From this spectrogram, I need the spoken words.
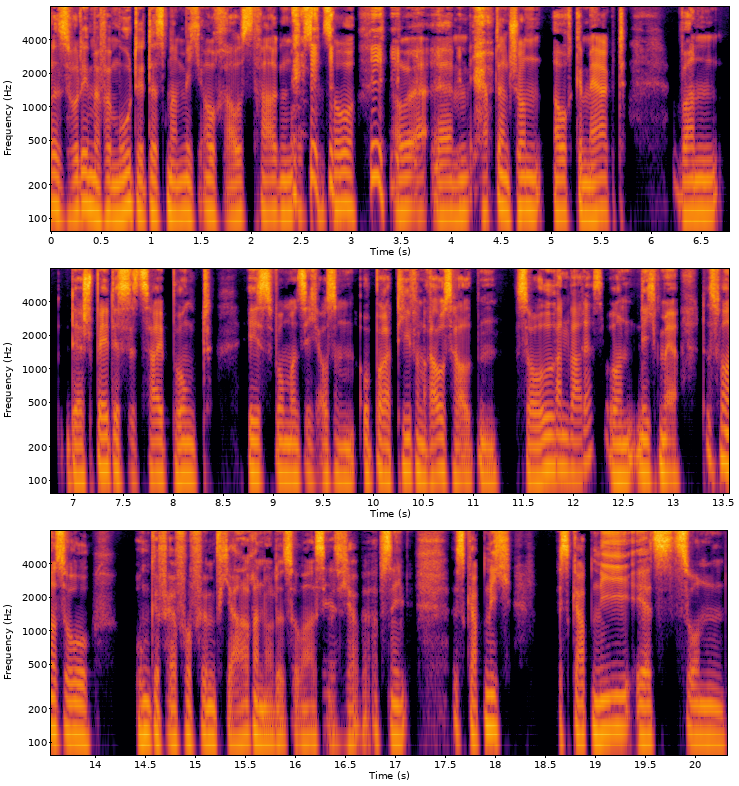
es wurde immer vermutet, dass man mich auch raustragen muss und so. Aber ähm, ich habe dann schon auch gemerkt, wann der späteste Zeitpunkt ist, wo man sich aus dem Operativen raushalten soll. Wann war das? Und nicht mehr. Das war so ungefähr vor fünf Jahren oder sowas. Ja. Also ich habe hab's nicht, es gab nicht, es gab nie jetzt so einen,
